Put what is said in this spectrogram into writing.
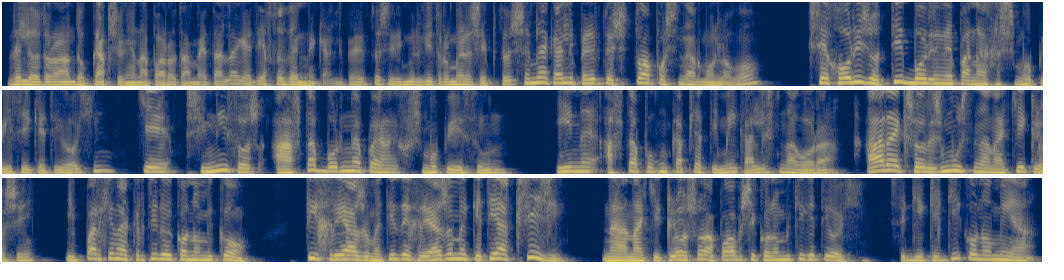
δεν λέω τώρα να το κάψω για να πάρω τα μέταλλα, γιατί αυτό δεν είναι καλή περίπτωση, δημιουργεί τρομερές επιπτώσεις. Σε μια καλή περίπτωση το αποσυναρμολογώ, ξεχωρίζω τι μπορεί να επαναχρησιμοποιηθεί και τι όχι, και συνήθως αυτά μπορεί να επαναχρησιμοποιηθούν είναι αυτά που έχουν κάποια τιμή καλή στην αγορά. Άρα, εξορισμού στην ανακύκλωση υπάρχει ένα κριτήριο οικονομικό. Τι χρειάζομαι, τι δεν χρειάζομαι και τι αξίζει να ανακυκλώσω από άποψη οικονομική και τι όχι. Στην κυκλική οικονομία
